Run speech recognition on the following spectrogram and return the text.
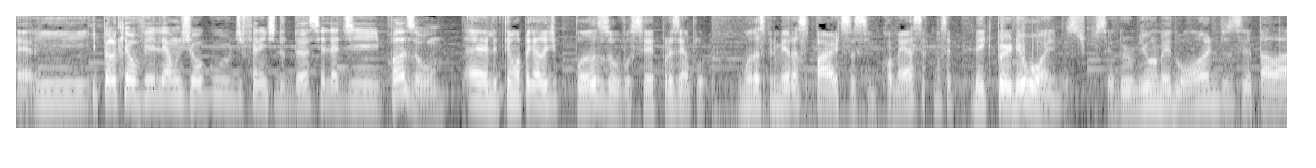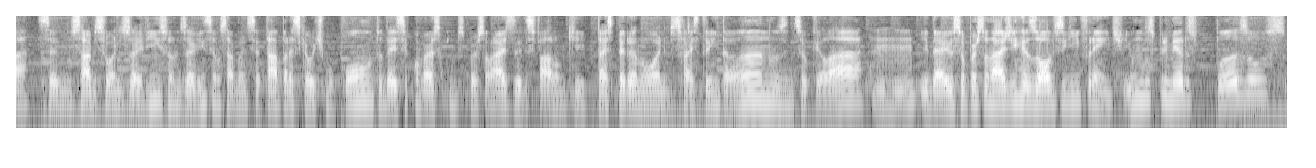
É. E E pelo que eu vi, ele é um jogo diferente do Dust, ele é de puzzle. é, ele tem uma pegada de puzzle. Você, por exemplo, uma das primeiras partes, assim, começa com você meio que perdeu o ônibus. Tipo, você dormiu no meio do ônibus, você tá lá, você não sabe se o ônibus vai vir, se o ônibus vai vir, você não sabe onde você tá, parece que é o último ponto. Daí você conversa com os personagens, eles falam que tá esperando o ônibus faz 30 anos, e não sei o que lá. Uhum. E daí o seu personagem resolve seguir em frente. E um dos primeiros puzzles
